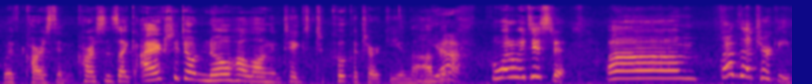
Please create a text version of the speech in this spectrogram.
with Carson. Carson's like, I actually don't know how long it takes to cook a turkey in the oven. Yeah. Well, why don't we taste it? Um, grab that turkey.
